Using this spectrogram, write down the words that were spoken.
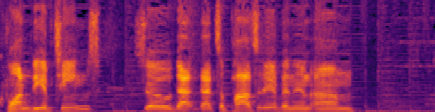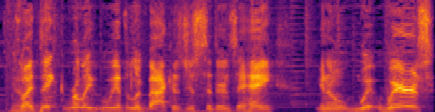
quantity of teams. So that that's a positive. And then um, so I think really we have to look back is just sit there and say, hey, you know, wh- where's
